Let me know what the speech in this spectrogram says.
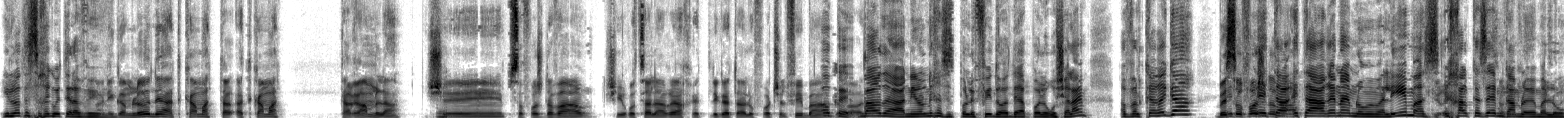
היא לא תשחק בתל אביב. אני גם לא יודע עד כמה עד כמה תרם לה. שבסופו של דבר כשהיא רוצה לארח את ליגת האלופות של פיבה, אוקיי, ברדה, אני לא נכנסת פה לפיד אוהדי הפועל ירושלים, אבל כרגע, בסופו את, של דבר- את הארנה הם לא ממלאים, אז היכל כזה הם גם לא ימלאו.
